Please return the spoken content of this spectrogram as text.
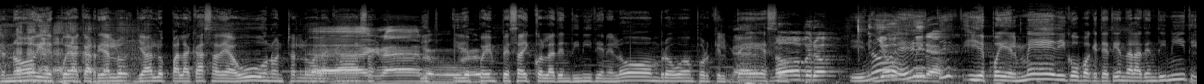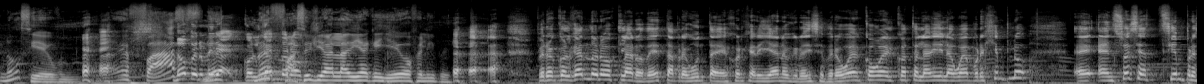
claro, no, y después acarrearlos, llevarlos para la casa de a uno, entrarlos a la Ah, casa. claro, y, después empezáis con la tendinitis en el hombro, weón, porque el Claro. peso. No, pero Y no, yo, es- mira. es- y después el médico para que te atienda la tendinitis. No, si es, un- es fácil. No, pero mira, es- no colgándonos- es fácil llevar la vida que llevo, Felipe. Pero colgándonos, claro, de esta pregunta de Jorge Arellano que nos dice, pero weón, ¿cómo es el costo de la vida y la weá? Por ejemplo, eh, en Suecia siempre,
